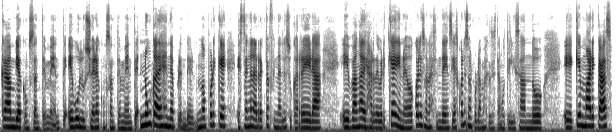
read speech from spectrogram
cambia constantemente, evoluciona constantemente. Nunca dejen de aprender, no porque están en la recta final de su carrera, eh, van a dejar de ver qué hay de nuevo, cuáles son las tendencias, cuáles son los programas que se están utilizando, eh, qué marcas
